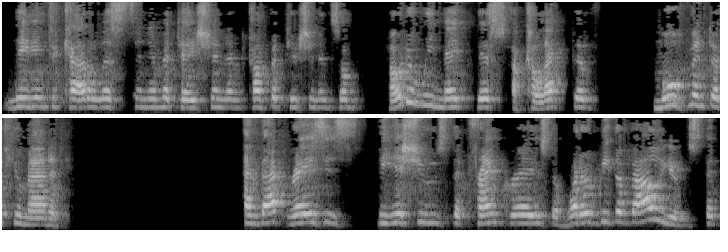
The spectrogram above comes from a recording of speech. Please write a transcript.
leading to catalysts and imitation and competition and so on. How do we make this a collective movement of humanity? And that raises the issues that Frank raised of what would be the values that,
